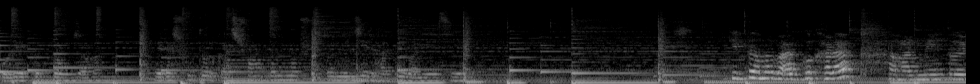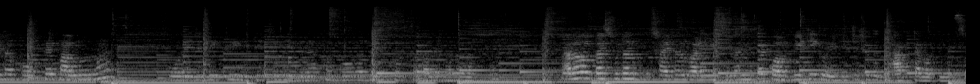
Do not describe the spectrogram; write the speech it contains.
করে একটা ফ্রক জামা। এটা সুতোর কাজ, সম্পূর্ণ সুতো নিজের হাতে বানিয়েছি কিন্তু আমার ভাগ্য খারাপ, আমার মেয়ে তো এটা পড়তে পারল না। পরে যদি একটু চলে বেরোতো দৌড়াদৌড়ি করতে তাহলে ভালো লাগতো। আরও একটা সুটার সোয়েটার বানিয়েছিলাম এটা কমপ্লিটই করিনি, এটা শুধু ঘাটটা বাকি আছে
